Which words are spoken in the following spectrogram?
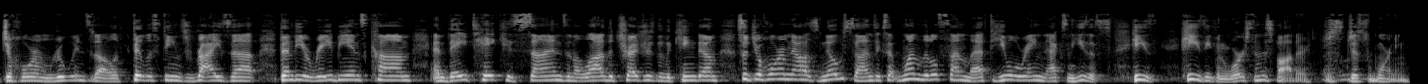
Jehoram ruins it all. The Philistines rise up. Then the Arabians come and they take his sons and a lot of the treasures of the kingdom. So Jehoram now has no sons except one little son left. He will reign next and he's a, he's, he's even worse than his father. Just, just warning.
